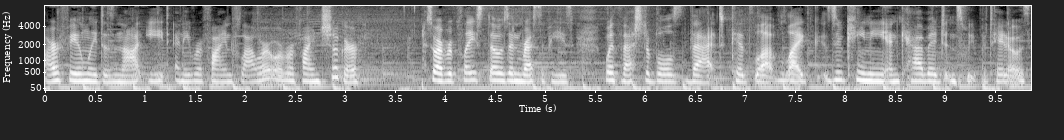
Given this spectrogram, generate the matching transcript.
Our family does not eat any refined flour or refined sugar. So I've replaced those in recipes with vegetables that kids love, like zucchini and cabbage and sweet potatoes.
